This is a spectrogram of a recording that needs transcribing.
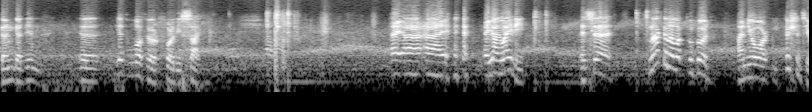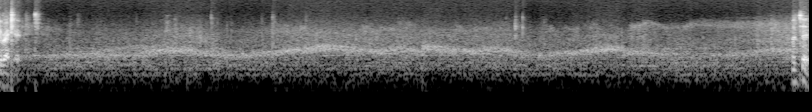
Gunga Din, uh, get water for the site. Hey, uh, uh, hey, young lady. It's, uh, it's not gonna look too good on your efficiency record. What's this?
